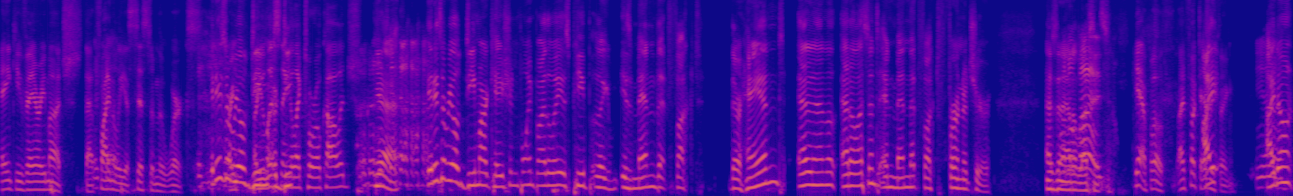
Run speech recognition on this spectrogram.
Thank you very much. That Okay. finally a system that works. It is a Are you- real Are you listening, de- Electoral College? Yeah. it is a real demarcation point, by the way. Is people like is men that fucked their hand at an adolescent and men that fucked furniture as an Why not adolescent. Yeah, both. I fucked I- everything. Yeah. I don't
